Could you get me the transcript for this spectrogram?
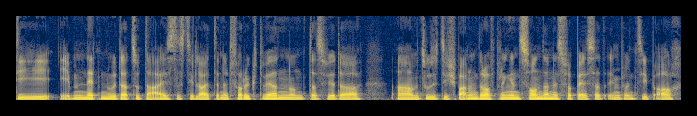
die eben nicht nur dazu da ist, dass die Leute nicht verrückt werden und dass wir da ähm, zusätzlich Spannung drauf bringen, sondern es verbessert im Prinzip auch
